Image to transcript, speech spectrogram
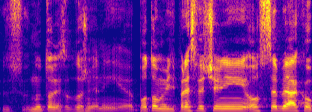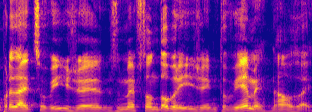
s- vnútorne stotožnený. Potom byť presvedčený o sebe ako predajcovi, že sme v tom dobrí, že im to vieme naozaj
